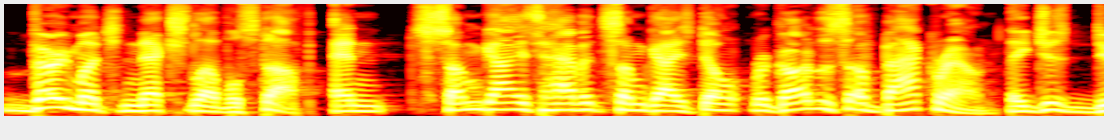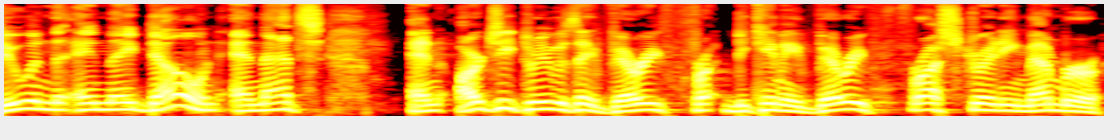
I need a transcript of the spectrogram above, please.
very much next level stuff. And some guys have it, some guys don't, regardless of background. They just do and, and they don't. And that's and RG3 was a very fr- became a very frustrating member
